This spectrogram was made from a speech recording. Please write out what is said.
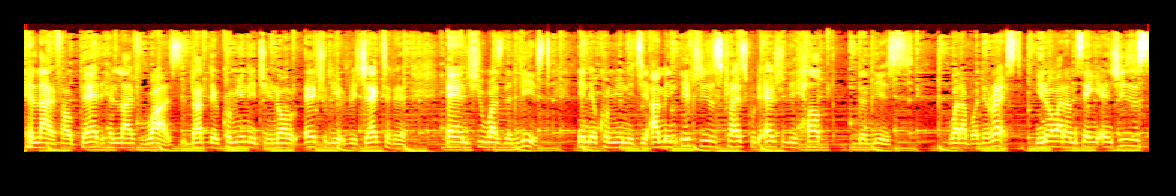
her life, how bad her life was. That the community, you know, actually rejected her, and she was the least in the community. I mean, if Jesus Christ could actually help the least, what about the rest? You know what I'm saying? And Jesus,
